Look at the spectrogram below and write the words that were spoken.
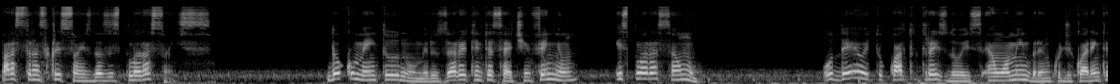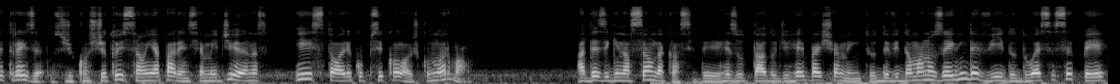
para as transcrições das explorações. Documento número 087 em FEM 1, Exploração O D8432 é um homem branco de 43 anos, de constituição e aparência medianas e histórico psicológico normal. A designação da classe D é resultado de rebaixamento devido ao manuseio indevido do SCP.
